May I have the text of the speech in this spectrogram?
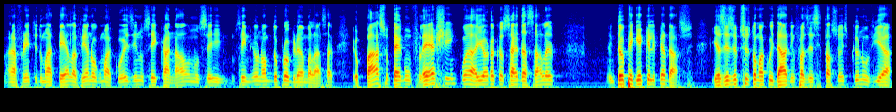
na frente de uma tela vendo alguma coisa e não sei canal, não sei, não sei nem o nome do programa lá, sabe? Eu passo, pego um flash, aí a hora que eu saio da sala, então eu peguei aquele pedaço. E às vezes eu preciso tomar cuidado em fazer citações porque eu não via.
